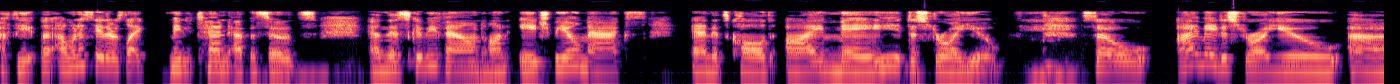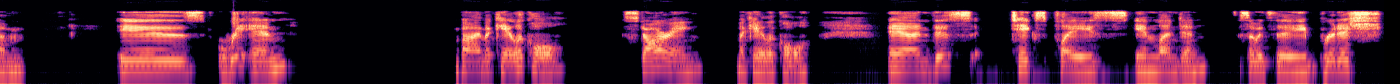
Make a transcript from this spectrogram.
a few, I want to say there's like maybe 10 episodes, and this could be found on HBO Max, and it's called I May Destroy You. So, I May Destroy You um, is written by Michaela Coel, starring Michaela Coel. And this takes place in London. So it's a British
